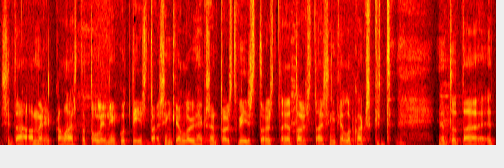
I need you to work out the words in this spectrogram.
sitä amerikkalaista tuli niin kuin tiistaisin kello 19.15 ja torstaisin kello 20. Ja tota, et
